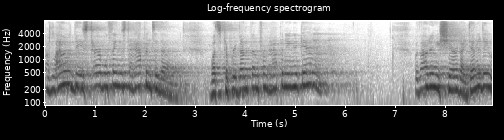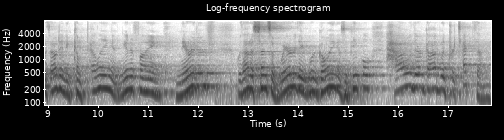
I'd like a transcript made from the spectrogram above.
allowed these terrible things to happen to them? What's to prevent them from happening again? Without any shared identity, without any compelling and unifying narrative, without a sense of where they were going as a people, how their God would protect them,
